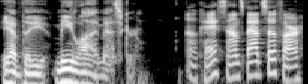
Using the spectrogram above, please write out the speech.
you have the My Lai massacre. Okay, sounds bad so far.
